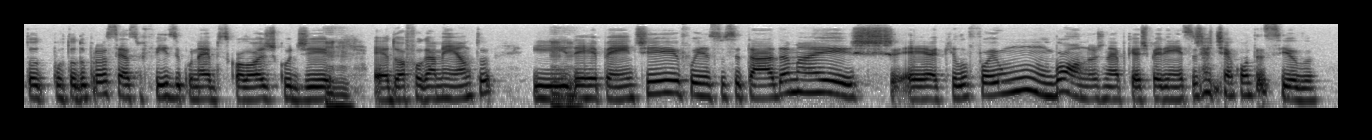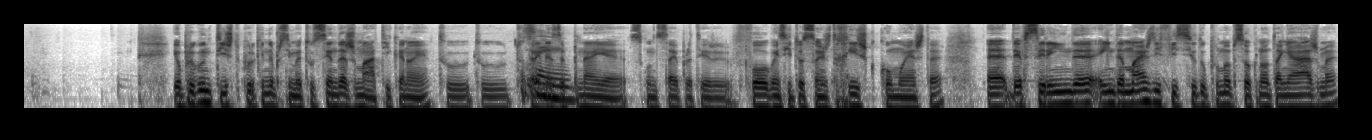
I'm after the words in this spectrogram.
todo, por todo o processo físico, né? Psicológico de, uhum. é, do afogamento. E uhum. de repente fui ressuscitada, mas é, aquilo foi um bônus, né? Porque a experiência já tinha acontecido. Eu pergunto isto porque, ainda por cima, tu sendo asmática, não é? Tu, tu, tu treinas Sim. a pneia, segundo sei, para ter fogo em situações de risco como esta. Uh, deve ser ainda, ainda mais difícil do que para uma pessoa que não tenha asma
